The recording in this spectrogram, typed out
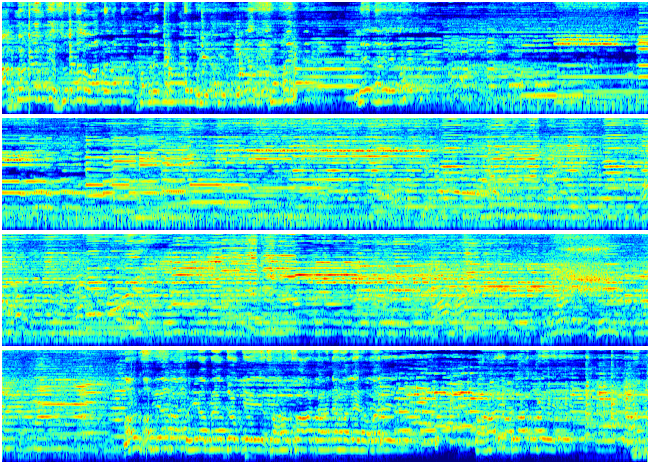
हारमोनियम के सुंदर और सियारा भैया बैंजो के सहसा गाने वाले हमारे पहाड़ी ब्लॉक के आप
